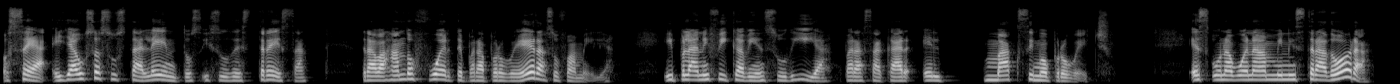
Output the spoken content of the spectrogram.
O sea, ella usa sus talentos y su destreza trabajando fuerte para proveer a su familia y planifica bien su día para sacar el máximo provecho. Es una buena administradora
